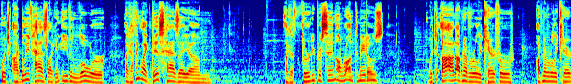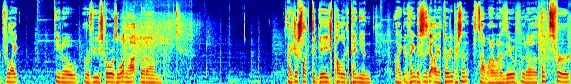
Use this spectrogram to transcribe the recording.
which I believe has like an even lower, like I think like this has a um, like a 30% on Rotten Tomatoes, which I, I've never really cared for. I've never really cared for like you know review scores and whatnot, but um. I just like to gauge public opinion. Like, I think this has got like a 30%. It's not what I want to do, but uh, thanks for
